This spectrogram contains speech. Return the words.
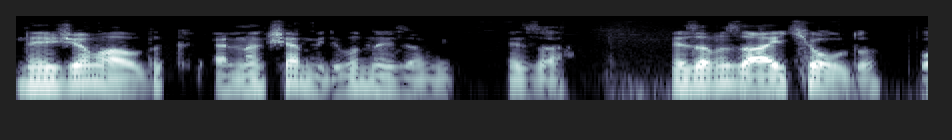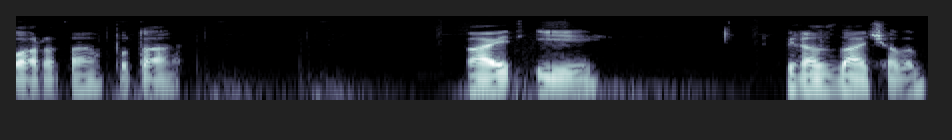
Nejam aldık. Erlangşen miydi bu? Neza mıydı? Neza. Neza'mız da A2 oldu bu arada. Bu da gayet iyi. Biraz daha açalım.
